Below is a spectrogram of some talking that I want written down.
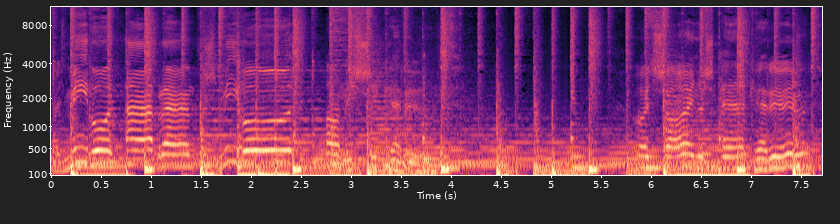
Hogy mi volt ábránt és mi volt, ami sikerült. Hogy sajnos elkerült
